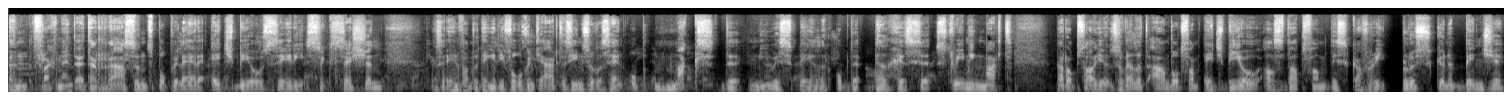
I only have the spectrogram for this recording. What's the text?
Een fragment uit de razend populaire HBO-serie Succession. Dat is een van de dingen die volgend jaar te zien zullen zijn op Max, de nieuwe speler op de Belgische streamingmarkt. Daarop zal je zowel het aanbod van HBO als dat van Discovery Plus kunnen bingen.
